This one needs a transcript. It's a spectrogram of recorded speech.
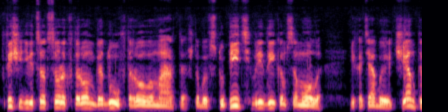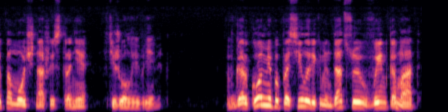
в 1942 году, 2 марта, чтобы вступить в ряды комсомола и хотя бы чем-то помочь нашей стране в тяжелое время. В горкоме попросила рекомендацию в военкомат.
